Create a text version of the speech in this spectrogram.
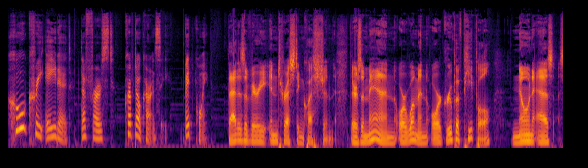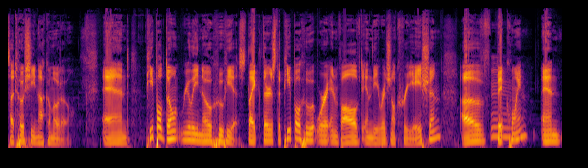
Who created the first cryptocurrency, Bitcoin? That is a very interesting question. There's a man or woman or group of people known as Satoshi Nakamoto. And people don't really know who he is. Like, there's the people who were involved in the original creation of mm. Bitcoin, and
